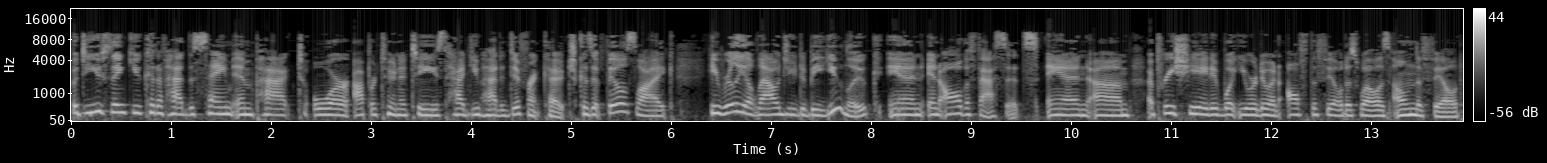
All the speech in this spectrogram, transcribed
But do you think you could have had the same impact or opportunities had you had a different coach? Because it feels like he really allowed you to be you, Luke, in in all the facets, and um, appreciated what you were doing off the field as well as on the field.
